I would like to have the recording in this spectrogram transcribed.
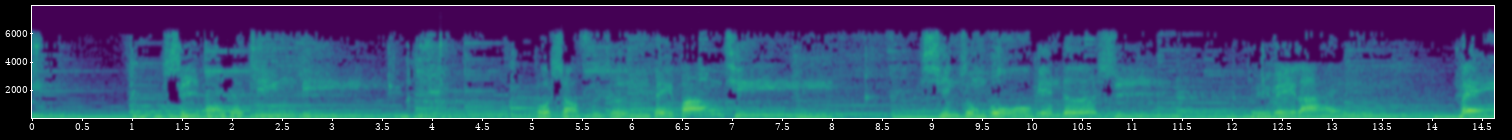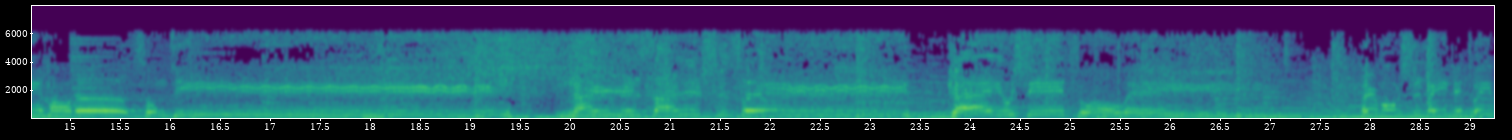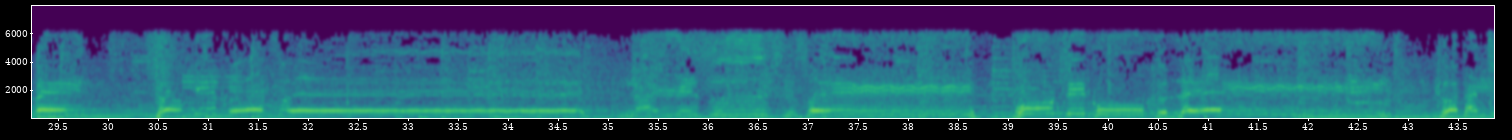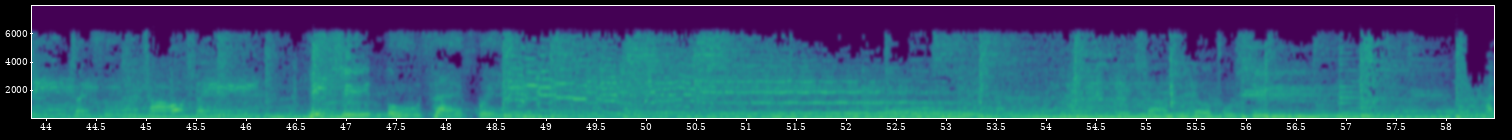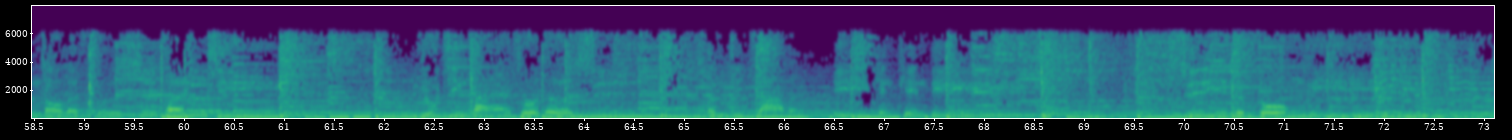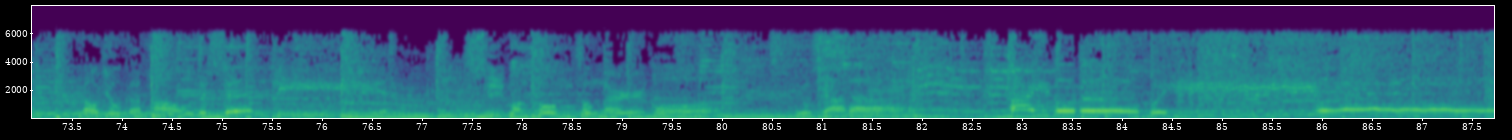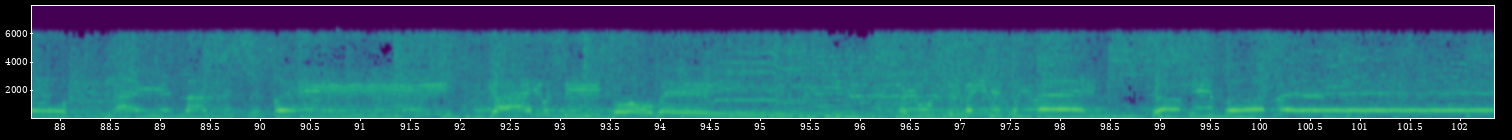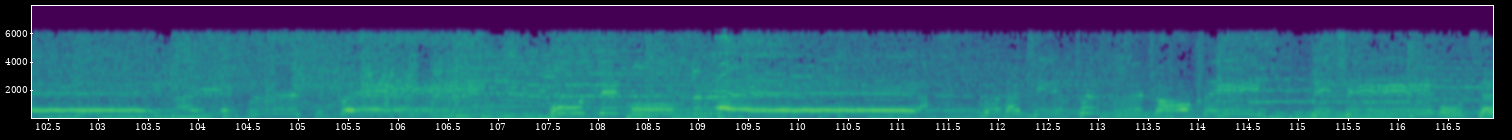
失败的经历，多少次准备放弃，心中不变的是对未来。美好的憧憬，男人三十岁，该有些作为，而不是每天颓废，整夜喝醉。男人四十岁，不惧苦和累，何谈青。春似潮水，一去不再回。脸上的胡须，看到了四十痕迹。如今该做的事，成绩家的一片天地，是一个动力。要有个好的身体，时光匆匆而过，留下了太多的回忆。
